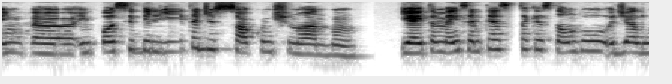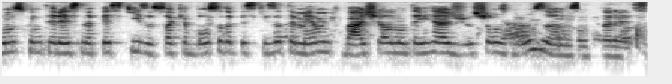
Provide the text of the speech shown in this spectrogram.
uh, impossibilita de só continuar num. E aí também sempre tem essa questão do, de alunos com interesse na pesquisa, só que a bolsa da pesquisa também é muito baixa, ela não tem reajuste há uns bons anos, me parece.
